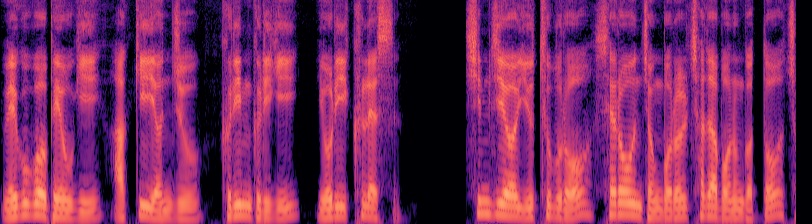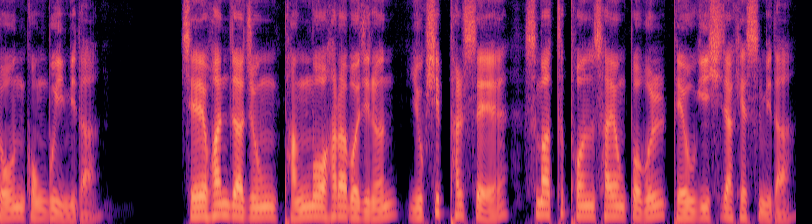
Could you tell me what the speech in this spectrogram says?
외국어 배우기, 악기 연주, 그림 그리기, 요리 클래스. 심지어 유튜브로 새로운 정보를 찾아보는 것도 좋은 공부입니다. 제 환자 중 박모 할아버지는 68세에 스마트폰 사용법을 배우기 시작했습니다.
